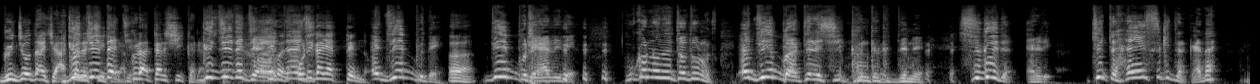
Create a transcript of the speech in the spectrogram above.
群青大地新しいから。これ新しいから。群青大地今俺がやってんの。え、全部で。全部であれで。他のネタどうなんですか？え、全部新しい感覚でね、すごいだ。あれ、ちょっと早すぎたかな。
